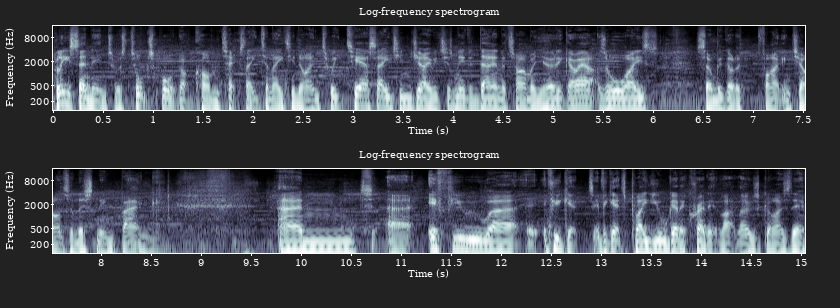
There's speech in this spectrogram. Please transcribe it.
please send it in to us. Talksport.com, text 1889, tweet TSH and J. We just need a day and a time when you heard it go out, as always. So we've got a fighting chance of listening back. And uh, if you uh, if you get if it gets played, you'll get a credit like those guys there.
